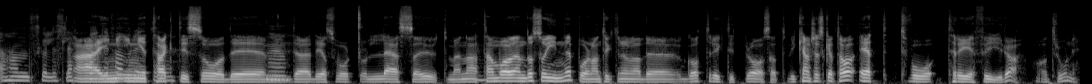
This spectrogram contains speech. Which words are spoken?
han skulle släppa Nej, favoriten? inget taktiskt så. Det, Nej. det, det är svårt att läsa ut. Men att han var ändå så inne på den. Han tyckte den hade gått riktigt bra. Så att vi kanske ska ta 1, 2, 3, 4. Vad tror ni?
